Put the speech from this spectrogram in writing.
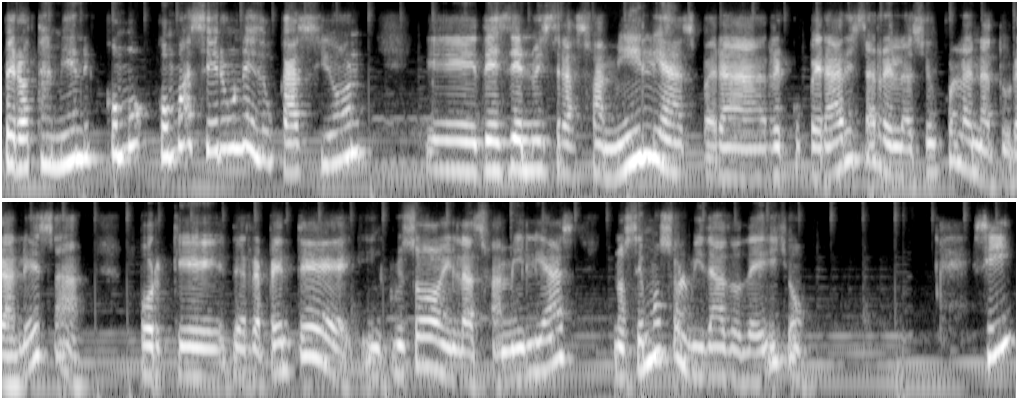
pero también cómo, cómo hacer una educación eh, desde nuestras familias para recuperar esa relación con la naturaleza, porque de repente incluso en las familias nos hemos olvidado de ello. Sí,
